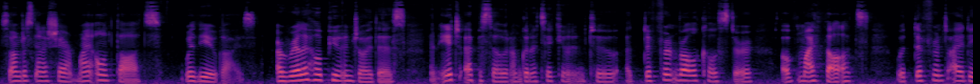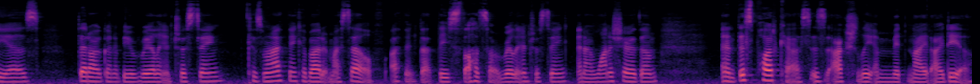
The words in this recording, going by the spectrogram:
so I'm just going to share my own thoughts with you guys. I really hope you enjoy this. In each episode, I'm going to take you into a different roller coaster of my thoughts with different ideas that are going to be really interesting. Because when I think about it myself, I think that these thoughts are really interesting and I want to share them. And this podcast is actually a midnight idea.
